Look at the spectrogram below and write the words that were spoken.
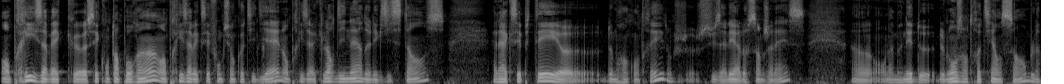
en prise avec euh, ses contemporains, en prise avec ses fonctions quotidiennes, en prise avec l'ordinaire de l'existence. Elle a accepté de me rencontrer, donc je, suis allé à Los Angeles. on a mené de, longs entretiens ensemble.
